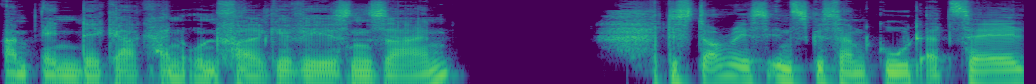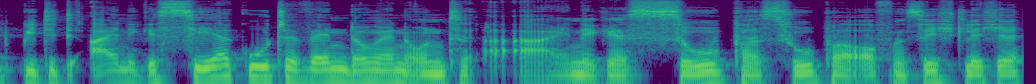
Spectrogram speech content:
am Ende gar kein Unfall gewesen sein? Die Story ist insgesamt gut erzählt, bietet einige sehr gute Wendungen und einige super, super offensichtliche.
